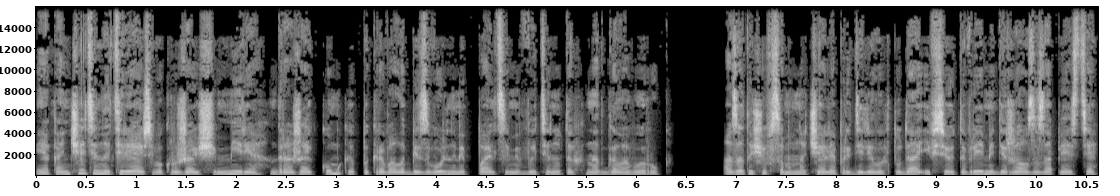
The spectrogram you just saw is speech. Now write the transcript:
И окончательно теряюсь в окружающем мире, дрожа комкой покрывала безвольными пальцами вытянутых над головой рук. Азат еще в самом начале определил их туда и все это время держал за запястье,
